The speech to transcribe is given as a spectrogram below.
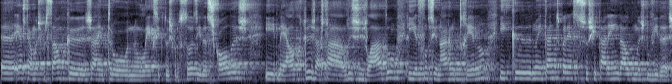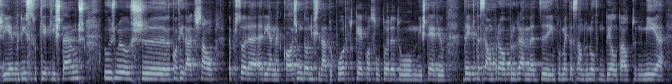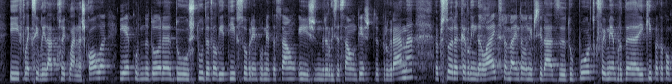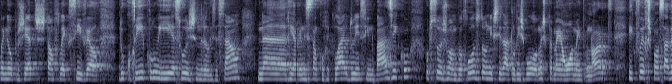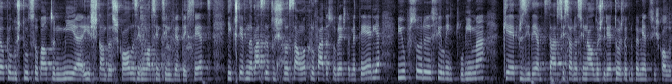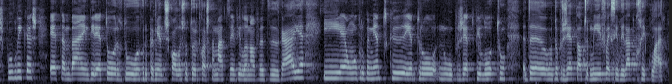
Uh, esta é uma expressão que já entrou no léxico dos professores e das escolas e é algo que já está legislado e a funcionar no terreno e que, no entanto, parece suscitar ainda algumas dúvidas. E é por isso que aqui estamos. Os meus eh, convidados são a professora Ariana Cosme, da Universidade do Porto, que é consultora do Ministério da Educação para o Programa de Implementação do Novo Modelo da Autonomia e Flexibilidade Curricular na Escola e é coordenadora do estudo avaliativo sobre a implementação e generalização deste programa a professora Carlinda Leite, também da Universidade do Porto, que foi membro da equipa que acompanhou o projeto de gestão flexível do currículo e a sua generalização na reorganização curricular do ensino básico. O professor João Barroso, da Universidade de Lisboa, mas que também é um homem do Norte e que foi responsável pelo estudo sobre a autonomia e gestão das escolas em 1997 e que esteve na base da legislação aprovada sobre esta matéria. E o professor Filinto Lima, que é presidente da Associação Nacional dos Diretores de Agrupamentos e Escolas Públicas, é também diretor do Agrupamento de Escolas Dr. Costa Matos em Vila Nova de Gaia e é um agrupamento que entrou no projeto piloto de, do projeto de autonomia e flexibilidade curricular.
